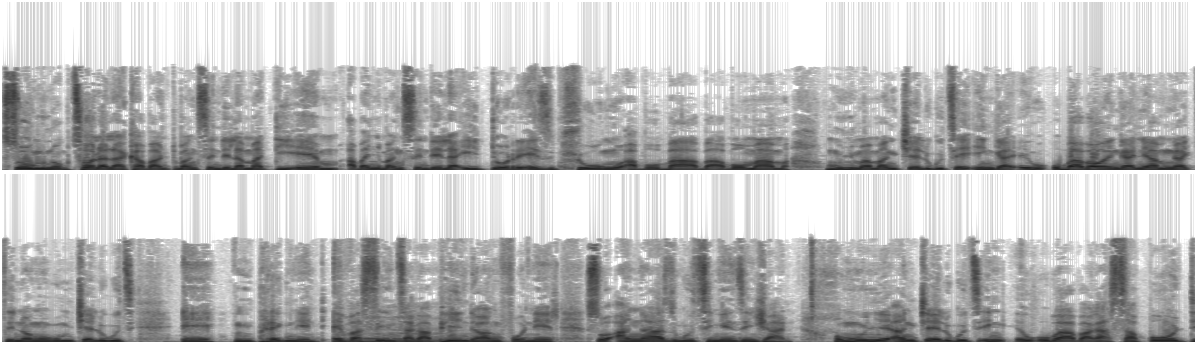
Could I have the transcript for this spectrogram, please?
so nginokuthola like abantu bangisendela ama DM abanye bangisendela izitori ezibhlungu abobaba abomama. Umunye umama ngitshela ukuthi "Hey, inga ubaba wengane yami ngagcina ngokumtshela ukuthi eh ngipregnant ever since akaphinda wangifonela so angazi ukuthi ngenze njani. Omunye angitshela ukuthi ubaba ka support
